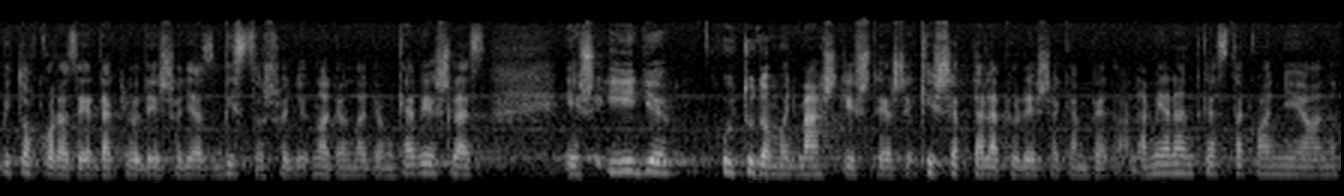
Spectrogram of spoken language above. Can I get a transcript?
mit akkor az érdeklődés, hogy ez biztos, hogy nagyon-nagyon kevés lesz, és így úgy tudom, hogy más kis térség, kisebb településeken például nem jelentkeztek annyian,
